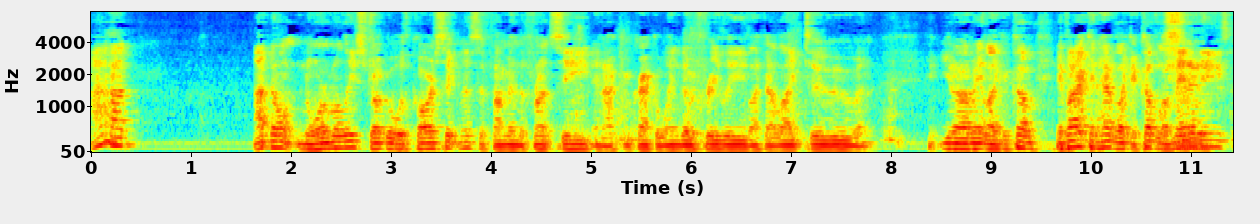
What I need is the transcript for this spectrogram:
I I don't normally struggle with car sickness if I'm in the front seat and I can crack a window freely like I like to, and you know what I mean. Like a couple, if I can have like a couple of amenities,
